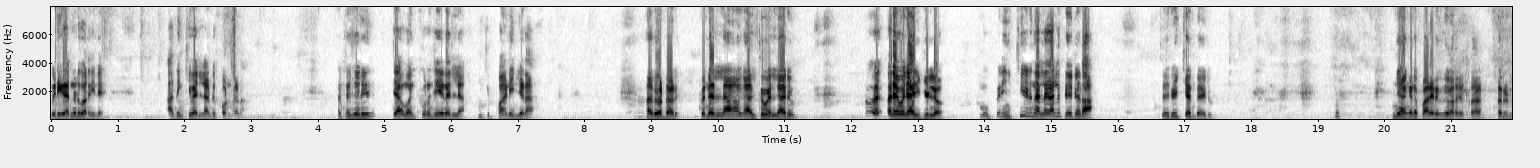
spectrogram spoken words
പിടികാരനോട് പറഞ്ഞില്ലേ? അതെനിക്ക് വല്ലാണ്ട് കൊണ്ടടാ. എന്താ വെച്ചാൽ ഞാൻ മനഃപൂർവം ചെയ്യണല്ല എനിക്ക് പണിയില്ലടാ. അതുകൊണ്ടാണ്. പിന്നെ എല്ലാ കാലത്തും എല്ലാവരും ഒരേപോലെ ആയിരിക്കുമല്ലോ. മൂപ്പര് എനിക്ക് ഒരു നല്ല കാലം തരുടാ. തരും എന്തായാലും. ഇനി അങ്ങനെ പറയരുത് പറഞ്ഞിട്ടാ. അവരോട്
